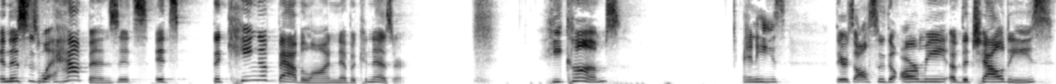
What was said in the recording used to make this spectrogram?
And this is what happens. It's it's the king of Babylon, Nebuchadnezzar. He comes and he's there's also the army of the Chaldees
